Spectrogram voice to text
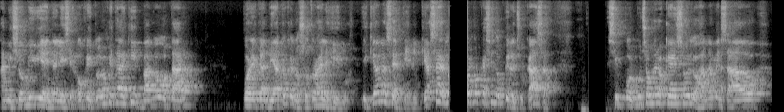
a Misión Vivienda y le dice, ok, todos los que están aquí van a votar por el candidato que nosotros elegimos. ¿Y qué van a hacer? Tienen que hacerlo porque así no pierden su casa. Si por mucho menos que eso los han amenazado,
